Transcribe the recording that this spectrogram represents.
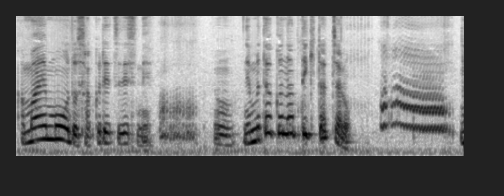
甘えモード炸裂ですね。うん、眠たくなってきたっちゃろ。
